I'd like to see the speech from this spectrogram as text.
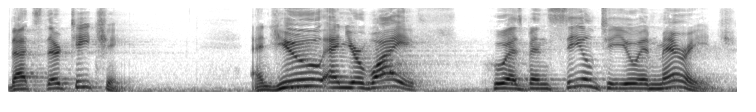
That's their teaching. And you and your wife, who has been sealed to you in marriage,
